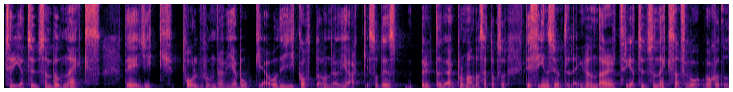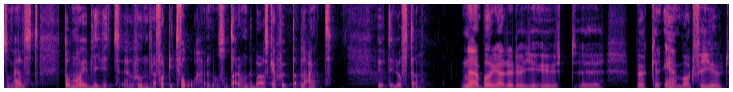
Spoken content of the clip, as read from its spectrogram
3000 bundna ex. Det gick 1200 via Bokia och det gick 800 via Akis och det sprutade iväg på de andra sätt också. Det finns ju inte längre. De där 3000 exen för vad sjutton som helst, de har ju blivit 142 eller något sånt där om du bara ska skjuta blankt ut i luften. När började du ge ut eh, böcker enbart för ljud?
